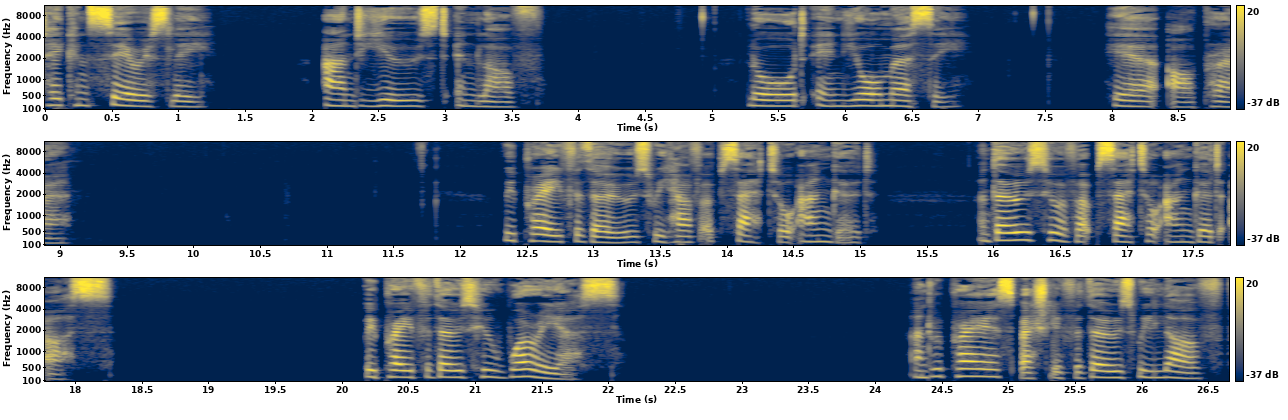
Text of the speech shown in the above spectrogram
taken seriously, and used in love. Lord, in your mercy, hear our prayer. We pray for those we have upset or angered and those who have upset or angered us. We pray for those who worry us. And we pray especially for those we love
